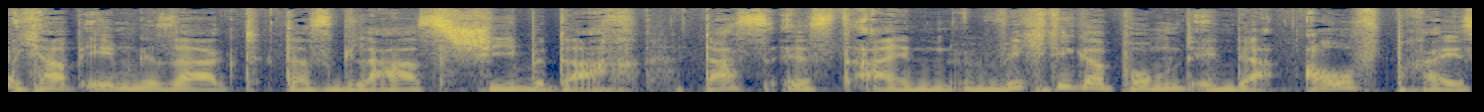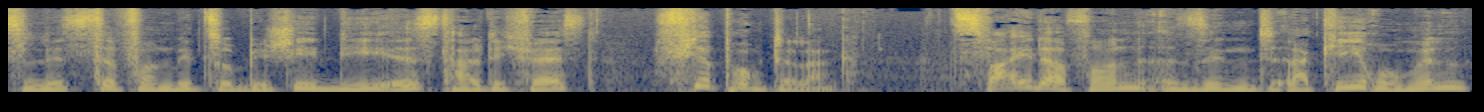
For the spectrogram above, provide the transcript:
ich habe eben gesagt, das Glasschiebedach. Das ist ein wichtiger Punkt in der Aufpreisliste von Mitsubishi. Die ist, halte ich fest, vier Punkte lang. Zwei davon sind Lackierungen,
